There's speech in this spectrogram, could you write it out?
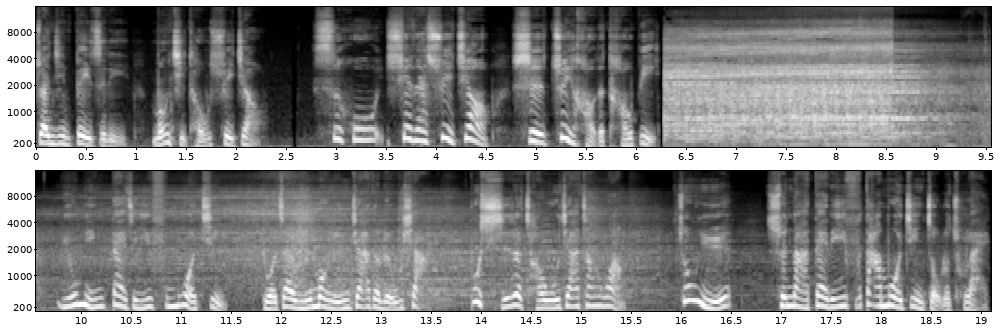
钻进被子里，蒙起头睡觉。似乎现在睡觉是最好的逃避。刘明戴着一副墨镜，躲在吴梦玲家的楼下，不时的朝吴家张望。终于，孙娜戴着一副大墨镜走了出来。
